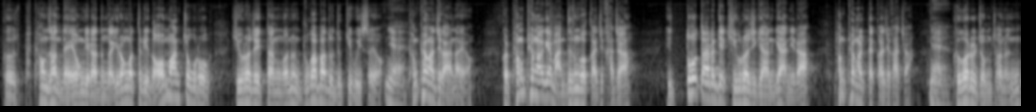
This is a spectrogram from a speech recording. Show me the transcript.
그 편선 내용이라든가 이런 것들이 너무 한쪽으로 기울어져 있다는 거는 누가 봐도 느끼고 있어요. 예. 평평하지가 않아요. 그걸 평평하게 만드는 것까지 가자. 이또 다르게 기울어지게 하는 게 아니라 평평할 때까지 가자. 예. 그거를 좀 저는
